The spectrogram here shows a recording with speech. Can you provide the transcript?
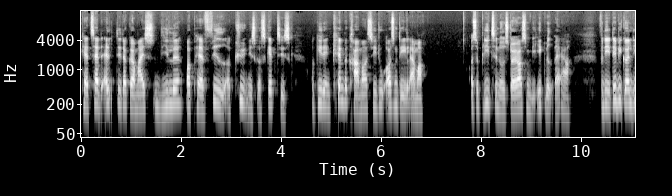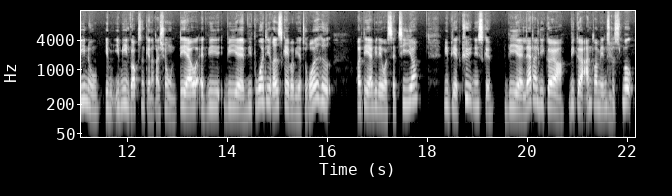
kan jeg tage alt det, der gør mig lille og perfid og kynisk og skeptisk, og give det en kæmpe krammer og sige, du er også en del af mig. Og så blive til noget større, som vi ikke ved, hvad er. Fordi det vi gør lige nu i, i min voksen generation, det er jo, at vi, vi, øh, vi bruger de redskaber, vi har til rådighed, og det er, at vi laver satire, vi bliver kyniske, vi øh, latterliggør, vi gør andre mennesker ja. små,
